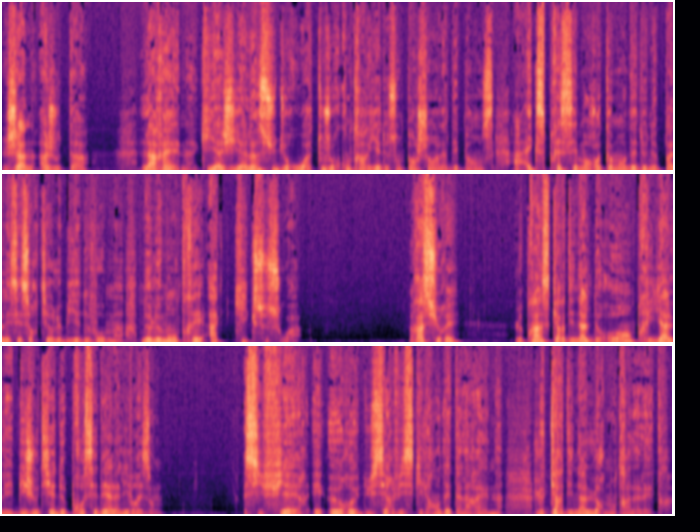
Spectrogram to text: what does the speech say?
Jeanne ajouta la reine, qui agit à l'insu du roi, toujours contrarié de son penchant à la dépense, a expressément recommandé de ne pas laisser sortir le billet de vos mains, ne le montrer à qui que ce soit. Rassuré, le prince cardinal de Rohan pria les bijoutiers de procéder à la livraison. Si fier et heureux du service qu'il rendait à la reine, le cardinal leur montra la lettre.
